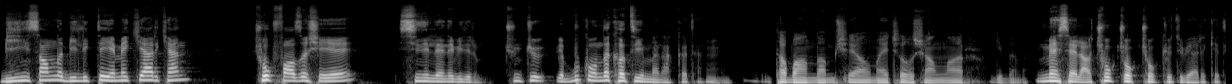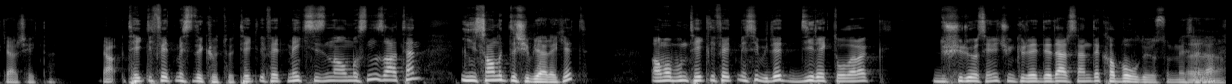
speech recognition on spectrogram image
bir insanla birlikte yemek yerken çok fazla şeye sinirlenebilirim. Çünkü ya bu konuda katıyım ben hakikaten. Hı. Tabağından bir şey almaya çalışanlar gibi mi? Mesela çok çok çok kötü bir hareket gerçekten. Ya teklif etmesi de kötü. Teklif etmeksizin almasını zaten insanlık dışı bir hareket. Ama bunu teklif etmesi bile direkt olarak düşürüyor seni çünkü reddedersen de kaba oluyorsun mesela. Evet.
